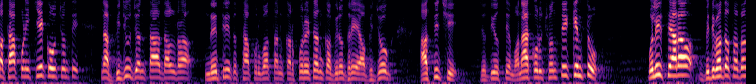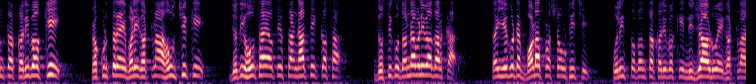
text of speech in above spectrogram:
କଥା ପୁଣି କିଏ କହୁଛନ୍ତି ନା ବିଜୁ ଜନତା ଦଳର ନେତ୍ରୀ ତଥା ପୂର୍ବତନ କର୍ପୋରେଟରଙ୍କ ବିରୋଧରେ ଅଭିଯୋଗ ଆସିଛି ଯଦିଓ ସେ ମନା କରୁଛନ୍ତି କିନ୍ତୁ ପୋଲିସ ଏହାର ବିଧିବଦ୍ଧ ତଦନ୍ତ କରିବ କି ପ୍ରକୃତରେ ଏଭଳି ଘଟଣା ହେଉଛି କି ଯଦି ହେଉଥାଏ ଅତି ସାଂଘାତିକ କଥା ଦୋଷୀକୁ ଦଣ୍ଡ ମିଳିବା ଦରକାର ତ ଇଏ ଗୋଟେ ବଡ଼ ପ୍ରଶ୍ନ ଉଠିଛି पुलिस तदंत कर कि निज आड़ घटना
